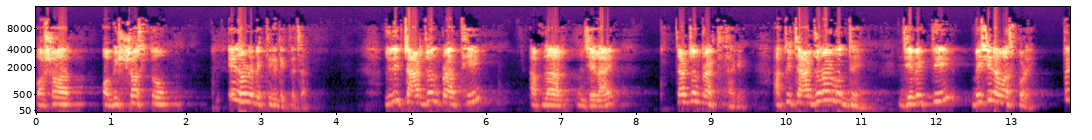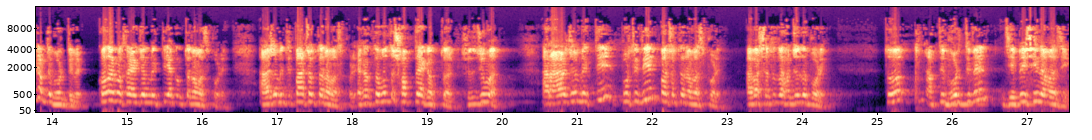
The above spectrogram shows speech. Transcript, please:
অসৎ, অবিশ্বস্ত এই ধরনের ব্যক্তিকে দেখতে চান। যদি চারজন প্রার্থী আপনার জেলায় চারজন প্রার্থী থাকে আপনি চারজনের মধ্যে যে ব্যক্তি বেশি নামাজ পড়ে তাকে আপনি ভোট দেবেন। কথার কথা একজন ব্যক্তি একক নামাজ পড়ে আরেকজন ব্যক্তি পাঁচ অক্ট নামাজ পড়ে। একক বলতে সপ্তাহে একক আর কি, শুধু জুমা। আর আরেকজন ব্যক্তি প্রতিদিন পাঁচ অক্ট নামাজ পড়ে আবার সাথে তো হজরত পড়ে। তো আপনি ভোট দিবেন যে বেশি নামাজি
